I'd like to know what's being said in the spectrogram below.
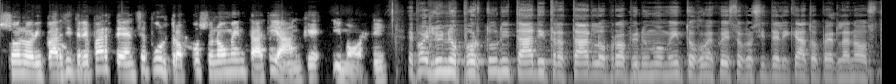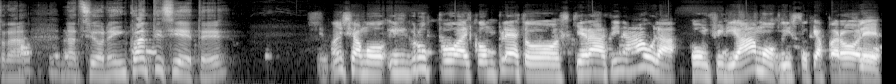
sono ripartite le partenze, purtroppo sono aumentati anche i morti. E poi l'inopportunità di trattarlo proprio in un momento come questo così delicato per la nostra nazione in quanti siete? Noi siamo il gruppo al completo schierato in aula, confidiamo, visto che a parole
